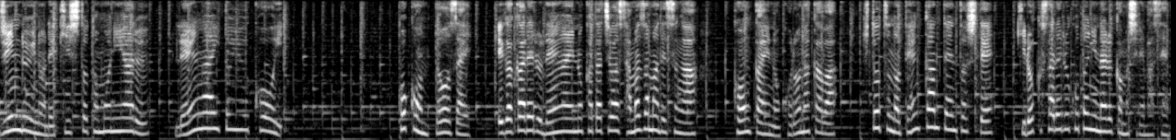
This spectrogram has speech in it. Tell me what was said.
人類の歴史とともにある恋愛という行為。古今東西描かれる恋愛の形は様々ですが今回のコロナ禍は一つの転換点として記録されることになるかもしれません。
